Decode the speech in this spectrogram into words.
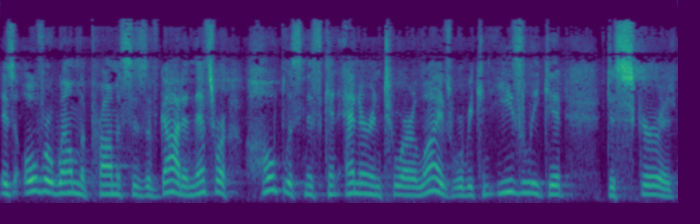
is overwhelm the promises of God. And that's where hopelessness can enter into our lives, where we can easily get discouraged.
